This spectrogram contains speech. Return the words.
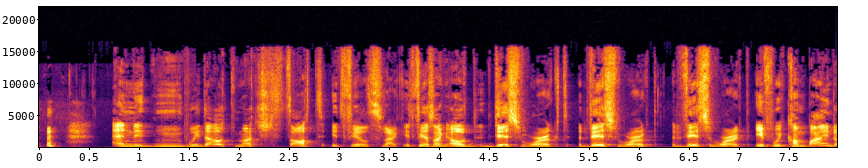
and it, without much thought, it feels like. It feels like, oh, this worked, this worked, this worked. If we combined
